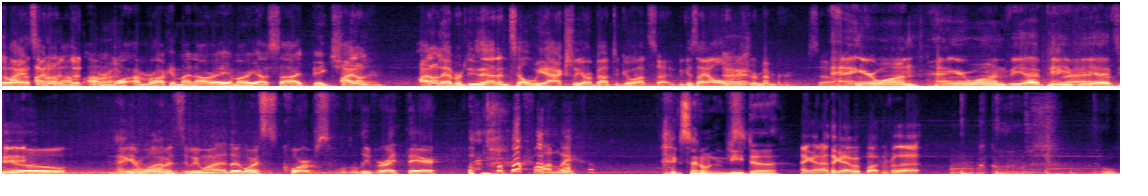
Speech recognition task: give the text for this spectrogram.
Oh, I, that's I don't, I'm, I'm, Moron. wa- I'm rocking mine already. I'm already outside. Big chill. I don't. I don't ever do that until we actually are about to go outside because I always Alright. remember. So Hangar one, hangar one, VIP, All right, let's VIP. Go. Hangar Leave one. Lawrence- Do we want the Lawrence's corpse? We'll leave it right there. We'll fondly. I guess I don't need to. Hang on, I think I have a button for that. Ooh.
